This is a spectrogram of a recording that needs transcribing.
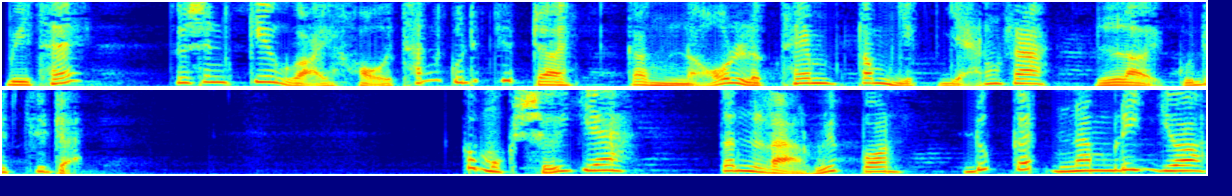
Vì thế, tôi xin kêu gọi hội thánh của Đức Chúa Trời cần nỗ lực thêm trong việc giảng ra lời của Đức Chúa Trời. Có một sử gia tên là Rippon đúc kết năm lý do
